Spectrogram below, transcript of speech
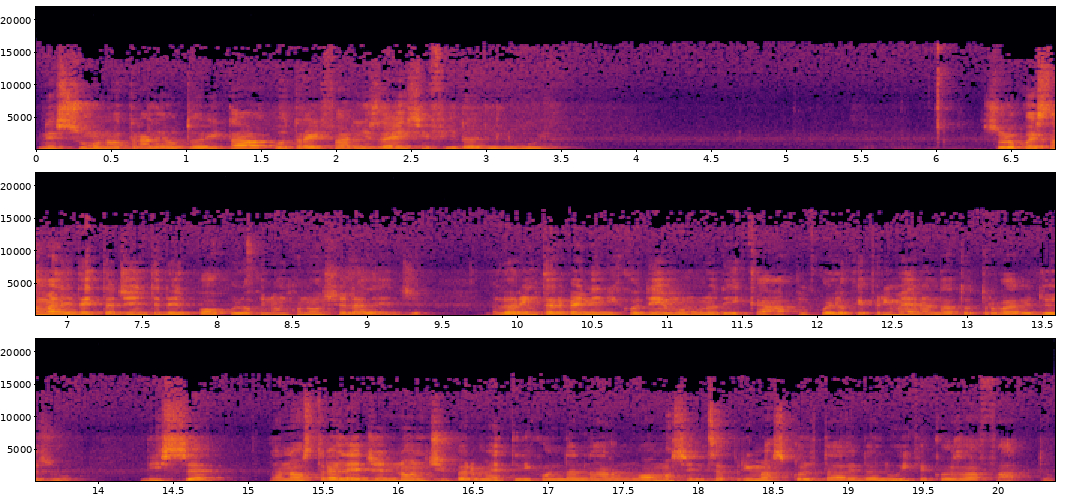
Nessuno tra le autorità o tra i farisei si fida di lui. Solo questa maledetta gente del popolo che non conosce la legge. Allora intervenne Nicodemo, uno dei capi, quello che prima era andato a trovare Gesù. Disse, la nostra legge non ci permette di condannare un uomo senza prima ascoltare da lui che cosa ha fatto.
